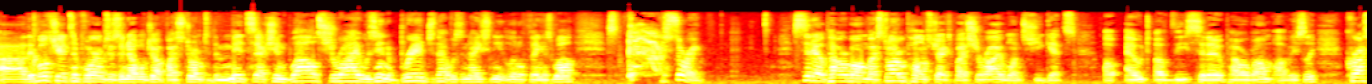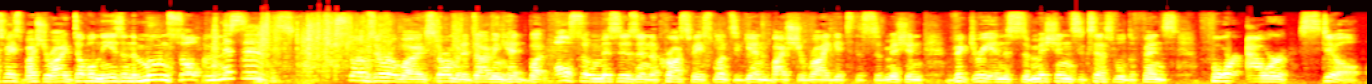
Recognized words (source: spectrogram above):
Uh, they both shared some forms. There's an elbow drop by Storm to the midsection while Shirai was in a bridge. That was a nice, neat little thing as well. Sorry. Sit out powerbomb by Storm. Palm strikes by Shirai once she gets out of the sit out powerbomb, obviously. Crossface by Shirai. Double knees and the moonsault misses. Storm Zero by Storm with a diving headbutt also misses, and a crossface once again by Shirai gets the submission victory and the submission successful defense for our still,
